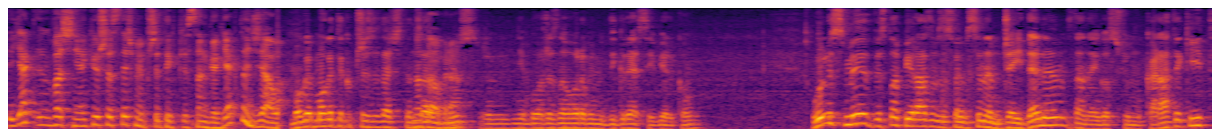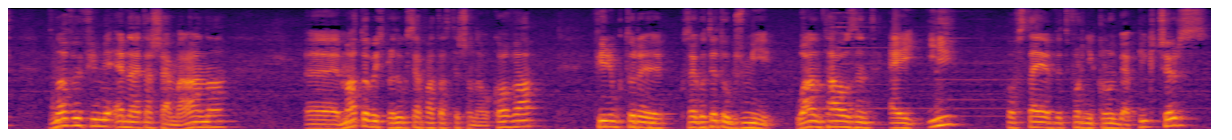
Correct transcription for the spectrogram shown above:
jak, właśnie, jak już jesteśmy przy tych piosenkach, jak to działa? Mogę, mogę tylko przeczytać ten No cały dobra. news, żeby nie było, że znowu robimy dygresję wielką. Will Smith wystąpi razem ze swoim synem Jadenem, znanego z filmu Karate Kid, w nowym filmie M. Nighta Shyamalana. E, ma to być produkcja fantastyczno-naukowa. Film, który, którego tytuł brzmi 1000 AE, powstaje w wytwórni Columbia Pictures.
